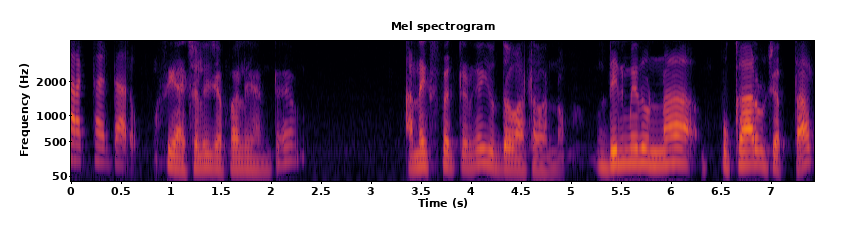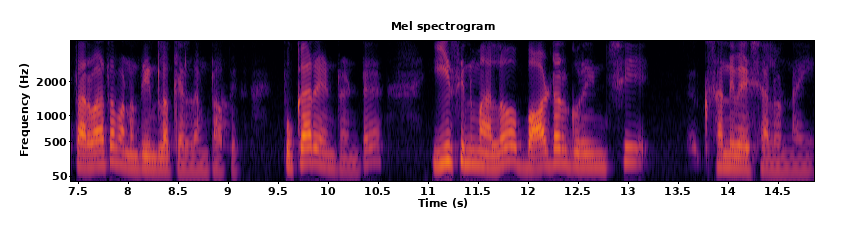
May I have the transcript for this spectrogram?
కరెక్ట్ అంటారు? సి యాక్చువల్లీ చెప్పాలి అంటే అన్ఎక్స్పెక్టెడ్గా యుద్ధ వాతావరణం. దీని మీద ఉన్న పుకారు చెప్తా తర్వాత మనం దీంట్లోకి వెళ్దాం టాపిక్. పుకారు ఏంటంటే ఈ సినిమాలో బార్డర్ గురించి సన్నివేశాలు ఉన్నాయి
